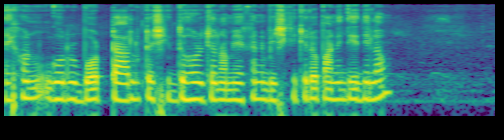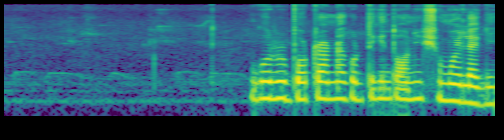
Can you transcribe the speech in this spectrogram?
এখন গরুর বটটা আলুটা সিদ্ধ হওয়ার জন্য আমি এখানে বেশ কিছুটা পানি দিয়ে দিলাম। গরুর বট রান্না করতে কিন্তু অনেক সময় লাগে।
